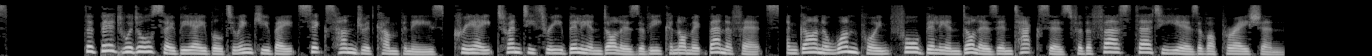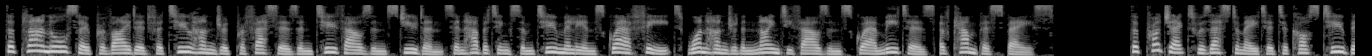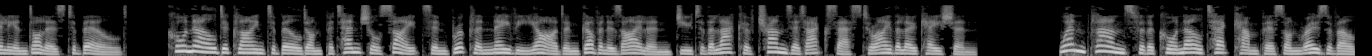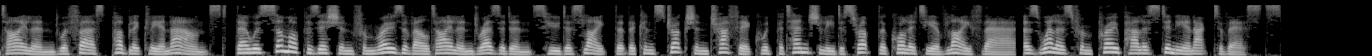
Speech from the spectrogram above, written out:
The bid would also be able to incubate 600 companies, create $23 billion of economic benefits, and garner $1.4 billion in taxes for the first 30 years of operation. The plan also provided for 200 professors and 2,000 students inhabiting some 2 million square feet 190,000 square meters of campus space. The project was estimated to cost $2 billion to build. Cornell declined to build on potential sites in Brooklyn Navy Yard and Governor's Island due to the lack of transit access to either location. When plans for the Cornell Tech campus on Roosevelt Island were first publicly announced, there was some opposition from Roosevelt Island residents who disliked that the construction traffic would potentially disrupt the quality of life there, as well as from pro-Palestinian activists.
